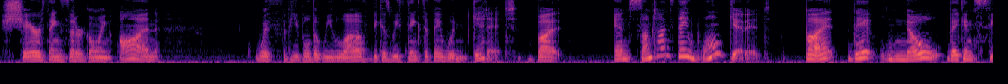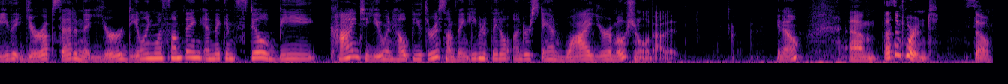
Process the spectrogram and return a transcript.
share things that are going on with the people that we love because we think that they wouldn't get it. But, and sometimes they won't get it. But they know they can see that you're upset and that you're dealing with something and they can still be kind to you and help you through something even if they don't understand why you're emotional about it. You know? Um, that's important. So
